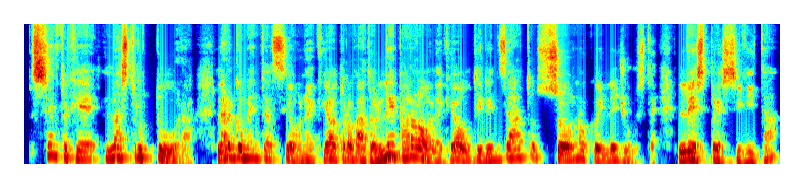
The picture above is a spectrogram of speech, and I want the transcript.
sento che la struttura, l'argomentazione che ho trovato, le parole che ho utilizzato sono quelle giuste. L'espressività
